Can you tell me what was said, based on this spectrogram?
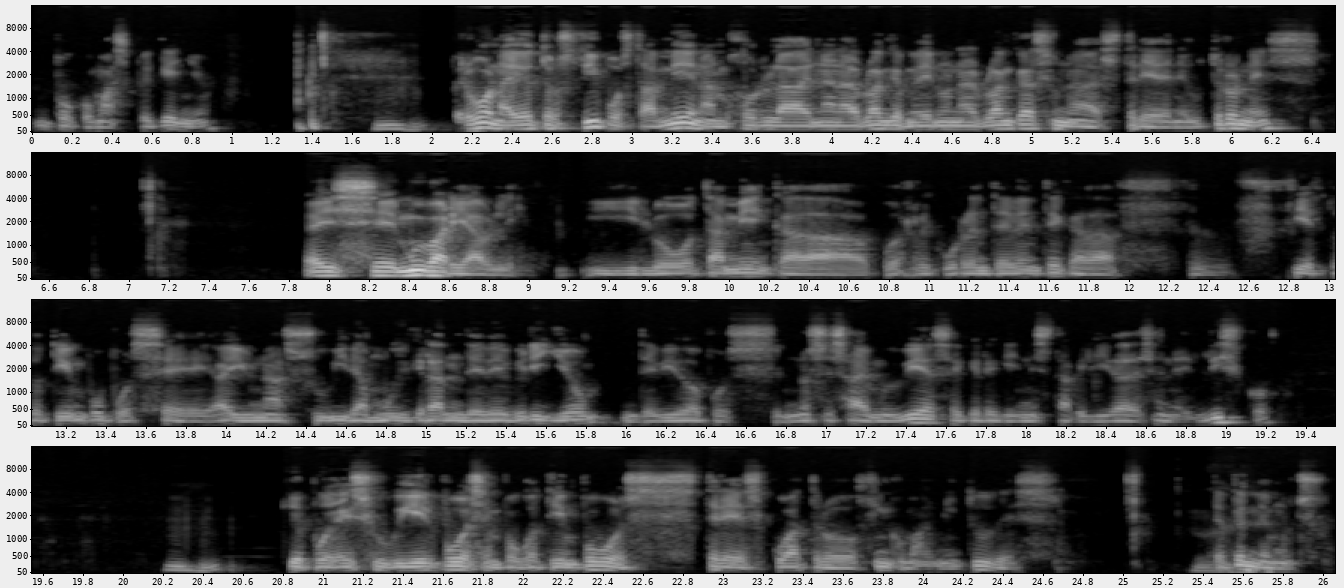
un poco más pequeño. Pero bueno, hay otros tipos también. A lo mejor la enana blanca, me una blanca, es una estrella de neutrones, es eh, muy variable y luego también cada, pues recurrentemente, cada cierto tiempo, pues eh, hay una subida muy grande de brillo debido a, pues no se sabe muy bien, se cree que hay inestabilidades en el disco, que puede subir pues en poco tiempo pues 3, 4 5 magnitudes. Depende mucho.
